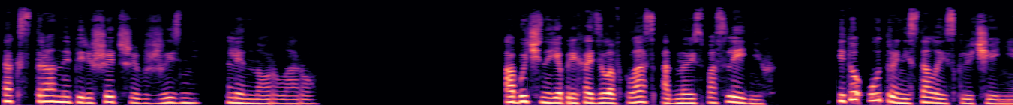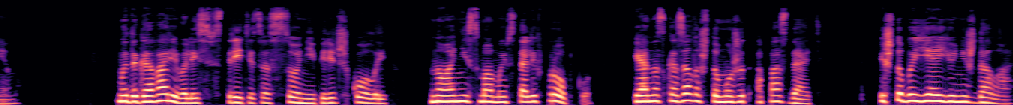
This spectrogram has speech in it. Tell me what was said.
так странно перешедшей в жизнь Ленор Ларо. Обычно я приходила в класс одной из последних, и то утро не стало исключением. Мы договаривались встретиться с Соней перед школой, но они с мамой встали в пробку, и она сказала, что может опоздать, и чтобы я ее не ждала.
